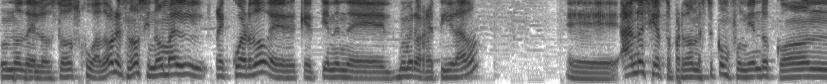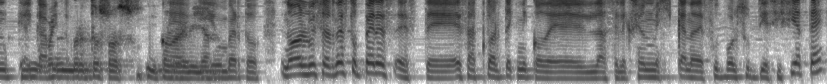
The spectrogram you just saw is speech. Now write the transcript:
uno de los dos jugadores, ¿no? Si no mal recuerdo, que tienen el número retirado. Eh, ah, no es cierto, perdón, me estoy confundiendo con el cabrito. Humberto Soso y con y Humberto. No, Luis Ernesto Pérez este, es actual técnico de la selección mexicana de fútbol sub-17.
